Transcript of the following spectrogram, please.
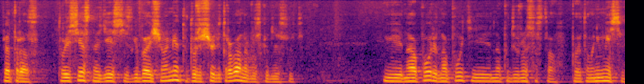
в пять раз, то, естественно, здесь изгибающий момент, и тоже еще ветровая нагрузка действует. И на опоре, на путь, и на подвижной состав. Поэтому они вместе.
